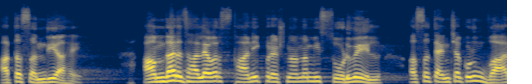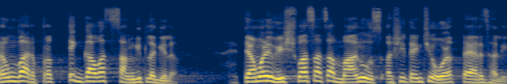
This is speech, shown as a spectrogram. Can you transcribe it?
आता संधी आहे. आमदार झाल्यावर स्थानिक प्रश्नांना मी सोडवेल असं त्यांच्याकडून वारंवार प्रत्येक गावात सांगितलं गेलं. त्यामुळे विश्वासाचा माणूस अशी त्यांची ओळख तयार झाली.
